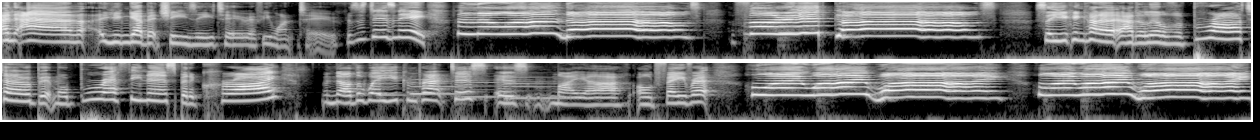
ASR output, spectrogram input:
And and you can get a bit cheesy too if you want to, because it's Disney. No one knows far it goes. So you can kind of add a little vibrato, a bit more breathiness, bit of cry. Another way you can practice is my uh, old favorite. Why, why, why? Why, why, why?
